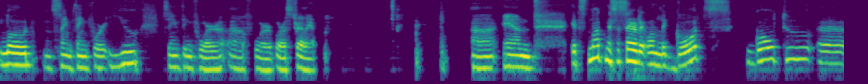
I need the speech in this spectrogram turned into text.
load and same thing for EU, same thing for uh, for for Australia. Uh, and it's not necessarily only God's goal to uh,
